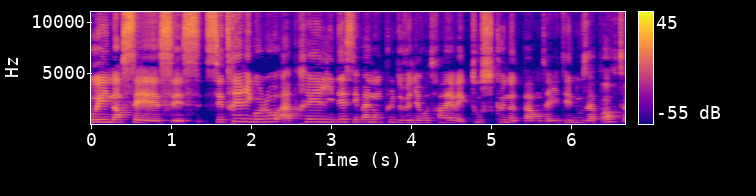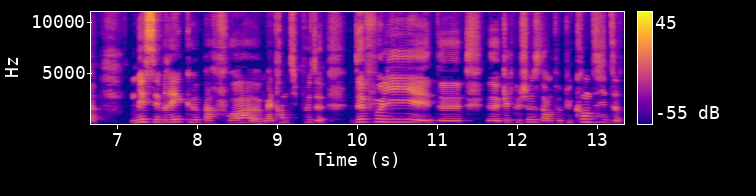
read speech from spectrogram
oui, non, c'est très rigolo. Après, l'idée, c'est pas non plus de venir au travail avec tout ce que notre parentalité nous apporte, mais c'est vrai que parfois, euh, mettre un petit peu de, folie et de euh, quelque chose d'un peu plus candide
